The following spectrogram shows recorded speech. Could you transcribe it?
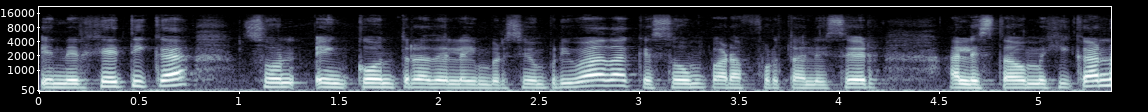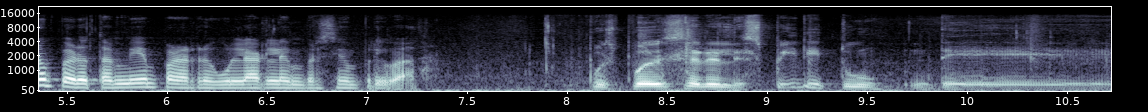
energética son en contra de la inversión privada, que son para fortalecer al Estado mexicano, pero también para regular la inversión privada. Pues puede ser el espíritu de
